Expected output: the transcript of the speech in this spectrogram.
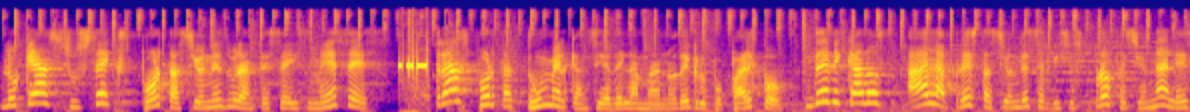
bloquea sus exportaciones durante seis meses. Transporta tu mercancía de la mano de Grupo Palco, dedicados a la prestación de servicios profesionales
